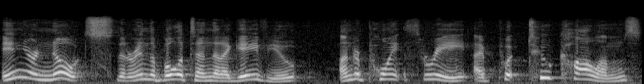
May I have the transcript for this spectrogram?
In your notes that are in the bulletin that I gave you, under point three, I put two columns,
